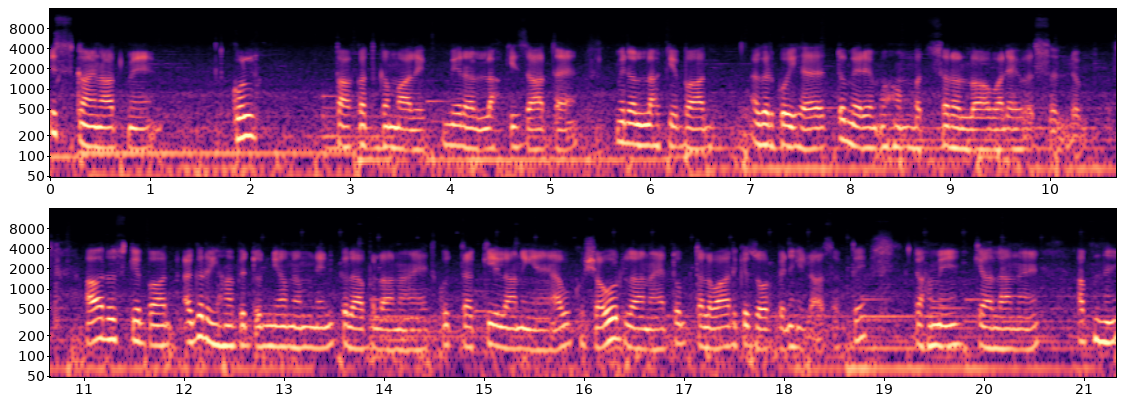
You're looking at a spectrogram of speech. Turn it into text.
اس کائنات میں کل طاقت کا مالک میرا اللہ کی ذات ہے۔ میرا اللہ کے بعد اگر کوئی ہے تو میرے محمد صلی اللہ علیہ وسلم۔ اور اس کے بعد اگر یہاں پہ دنیا میں ہم نے انقلاب لانا ہے کچھ ترقی لانی ہے اب کچھ شعور لانا ہے تو تلوار کے زور پہ نہیں لا سکتے۔ تو ہمیں کیا لانا ہے؟ اپنے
